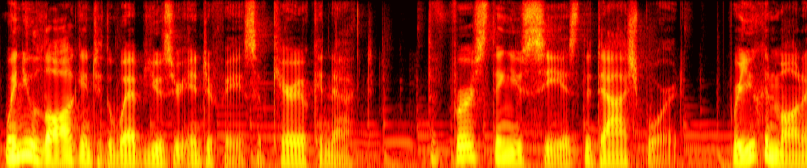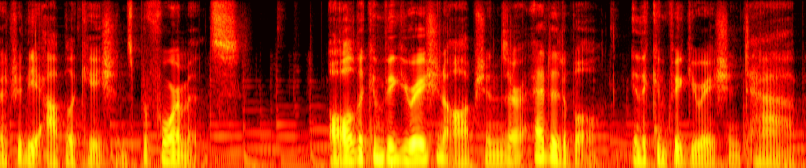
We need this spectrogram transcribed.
When you log into the web user interface of Kerio Connect, the first thing you see is the dashboard, where you can monitor the application's performance. All the configuration options are editable in the Configuration tab.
